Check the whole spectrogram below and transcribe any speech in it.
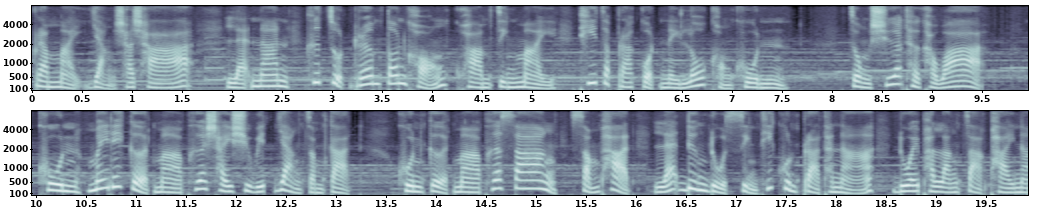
แกรมใหม่อย่างช้าๆ และนั่นคือจุดเริ่มต้นของความจริงใหม่ที่จะปรากฏในโลกของคุณ จงเชื่อเธอค่ะว่า คุณไม่ได้เกิดมาเพื่อใช้ชีวิตอย่างจำกัด คุณเกิดมาเพื่อสร้าง สัมผัส และดึงดูดสิ่งที่คุณปรารถนาด้วยพลังจากภายใน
